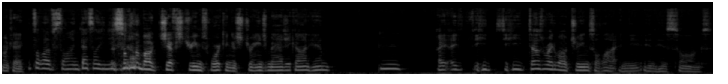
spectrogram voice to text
Okay. It's a love song. That's all you need something about Jeff's dreams working a strange magic on him. Mm. I, I he he does write about dreams a lot in the, in his songs.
